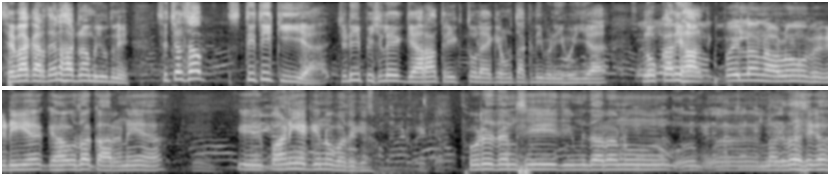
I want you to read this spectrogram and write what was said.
ਸੇਵਾ ਕਰਦੇ ਨੇ ਸਾਡੇ ਨਾਲ ਮੌਜੂਦ ਨੇ। ਸਿੱਚਲ ਸਾਹਿਬ ਸਥਿਤੀ ਕੀ ਆ? ਜਿਹੜੀ ਪਿਛਲੇ 11 ਤਰੀਕ ਤੋਂ ਲੈ ਕੇ ਹੁਣ ਤੱਕ ਦੀ ਬਣੀ ਹੋਈ ਆ ਲੋਕਾਂ ਦੀ ਹਾਲਤ? ਪਹਿਲਾਂ ਨਾਲੋਂ ਵਿਗੜੀ ਹੈ ਕਿ ਉਹਦਾ ਕਾਰਨ ਇਹ ਆ ਕਿ ਪਾਣੀ ਅੱਗੇ ਨੂੰ ਵੱਧ ਗਿਆ। ਥੋੜੇ ਦਿਨ ਸੀ ਜ਼ਿਮੀਂਦਾਰਾਂ ਨੂੰ ਲੱਗਦਾ ਸੀਗਾ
